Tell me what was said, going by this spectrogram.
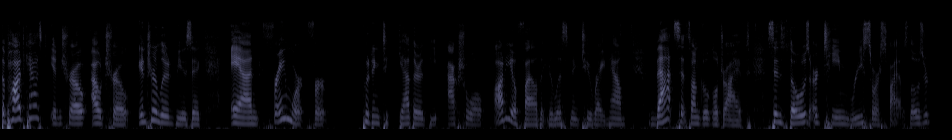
the podcast intro, outro, interlude music, and framework for putting together the actual audio file that you're listening to right now, that sits on Google Drive since those are team resource files. Those are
